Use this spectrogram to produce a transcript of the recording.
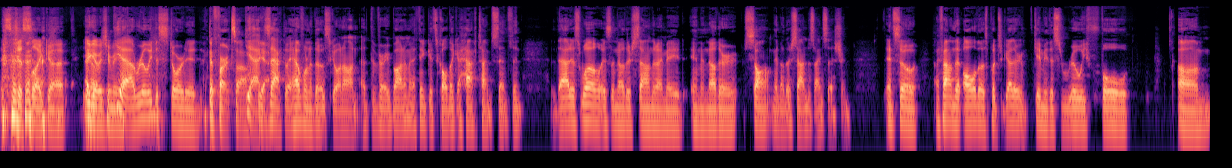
It's just like a I know, get what you mean. Yeah, really distorted. Like the fart saw. Yeah, yeah, exactly. I have one of those going on at the very bottom. I think it's called like a halftime synth, and that as well is another sound that I made in another song, another sound design session. And so I found that all of those put together gave me this really full, um,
